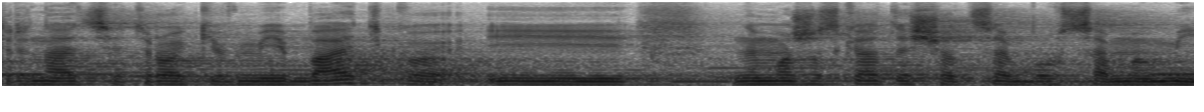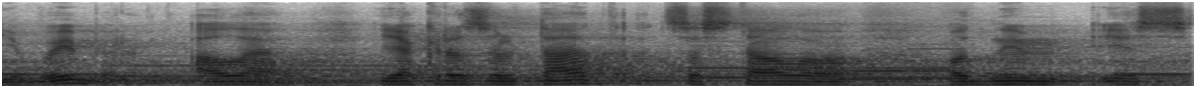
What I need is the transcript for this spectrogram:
13 років мій батько, і не можу сказати, що це був саме мій вибір, але як результат це стало одним із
